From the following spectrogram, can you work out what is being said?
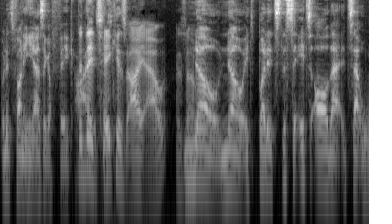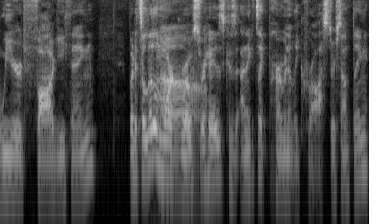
but it's funny. He has like a fake eye. Did they It's take his eye out? No, no. It's but it's the it's all that it's that weird foggy thing, but it's a little more gross for Oh. his because I think it's like permanently crossed or something.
